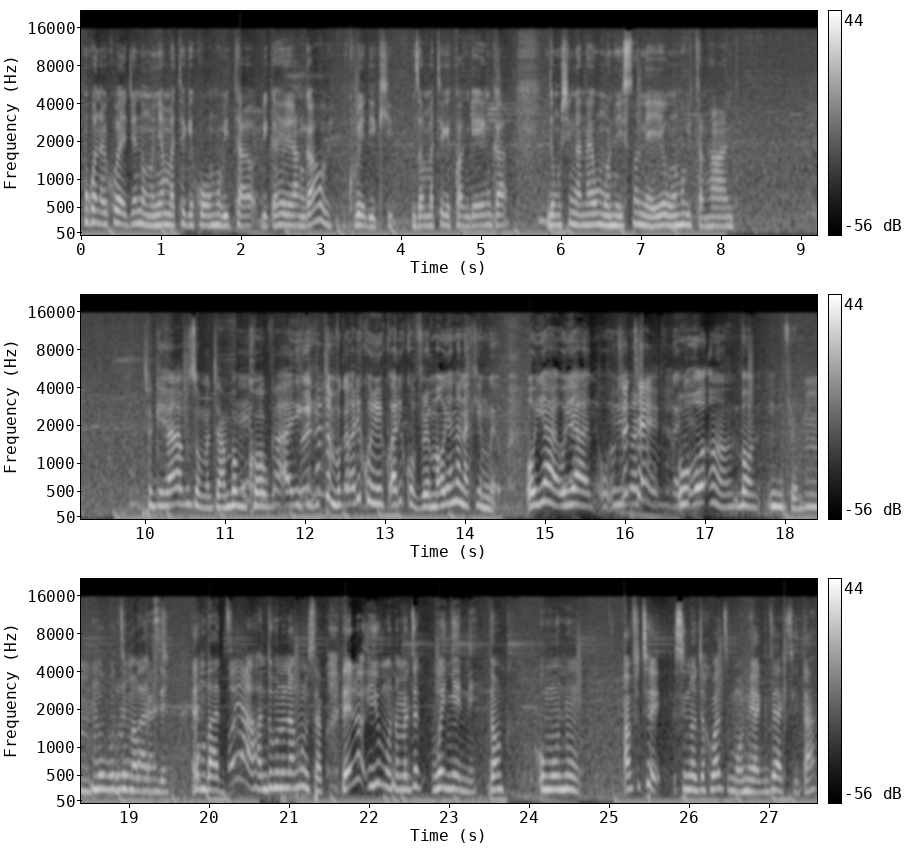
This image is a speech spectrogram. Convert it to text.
nk'uko nabikubaye je ni umunyamategeko nkubita bigaherera ngaho kubera iki? Nzi amategeko angenga ndi umushinga ntayo umuntu yisoneye unkubita nkande icyo gihe umukobwa. Ari- Oya, ntabyo mvuga ariko vraiment oya nana kimwe. Oya oya Ufite? uh, bon mu buzima bwanjye. Eh? oya ndi umuntu nanga urusako rero iyo umuntu amaze wenyene donc umuntu afite sinoja kubaza umuntu yagize accident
